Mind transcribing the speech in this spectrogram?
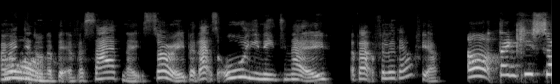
I oh. ended on a bit of a sad note. Sorry but that's all you need to know about philadelphia Oh, thank you so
